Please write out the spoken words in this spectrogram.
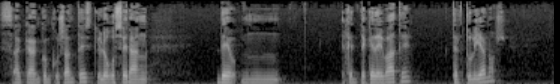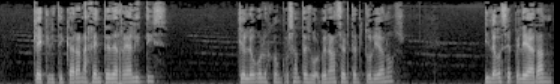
sacan concursantes que luego serán de mm, gente que debate, tertulianos, que criticarán a gente de realities, que luego los concursantes volverán a ser tertulianos y luego se pelearán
